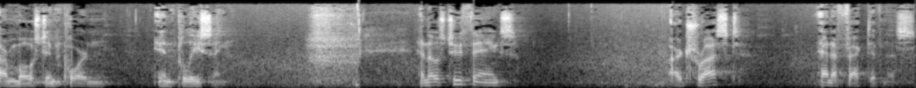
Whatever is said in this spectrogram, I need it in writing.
are most important in policing. And those two things are trust and effectiveness.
